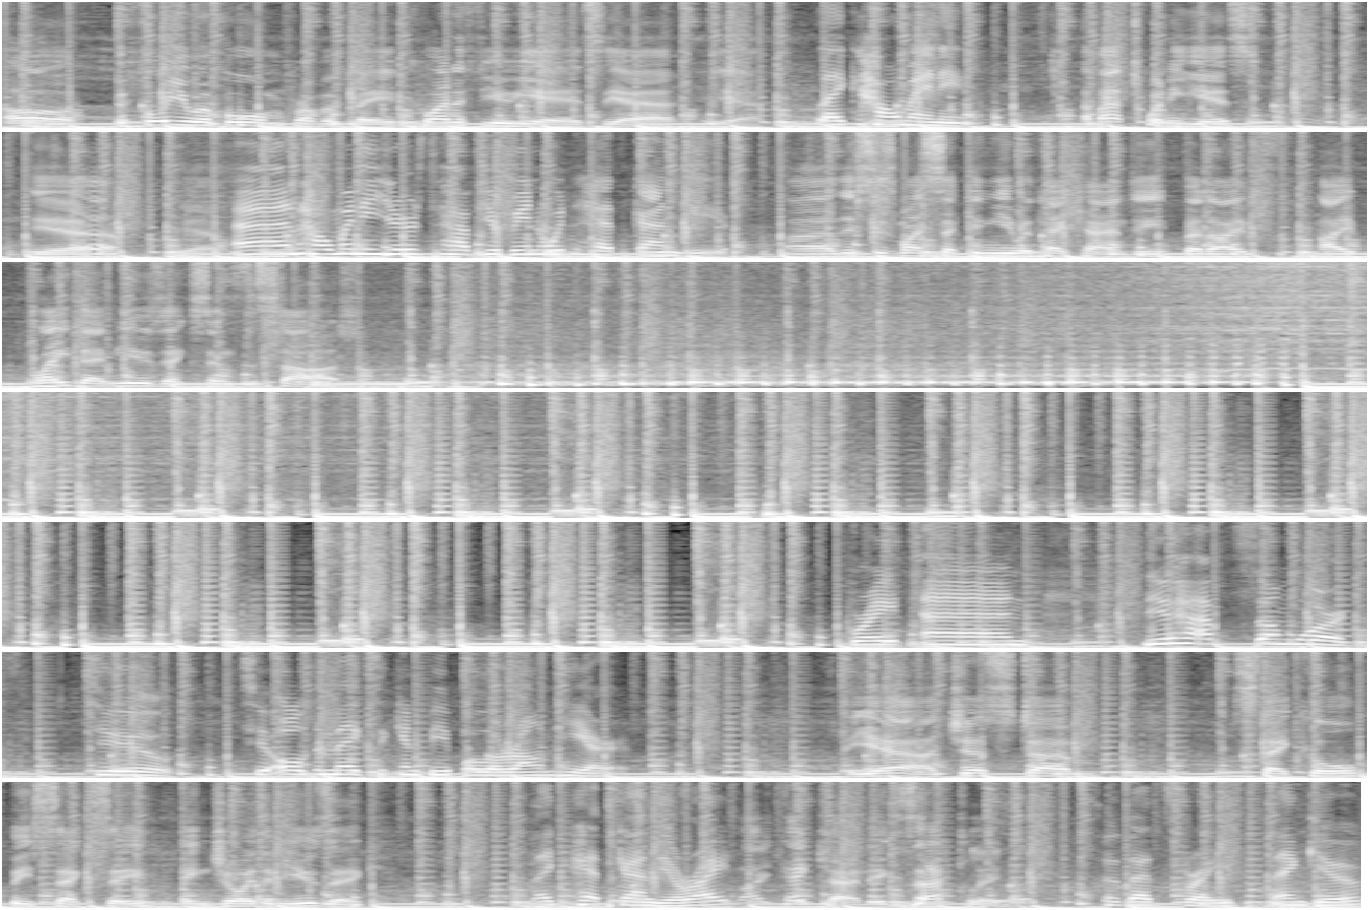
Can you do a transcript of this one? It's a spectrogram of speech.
Oh, before you were born, probably. Quite a few years. Yeah. Yeah. Like how many? About 20 years. Yeah. Yeah. And how many years have you been with HedKandi? Uh, this is my second year with HedKandi, but I've I played their music since the start. Great. And do you have some words to to all the Mexican people around here? Yeah. Just um, stay cool, be sexy, enjoy the music. Like HedKandi, right? Like HedKandi, exactly. So that's great. Thank you.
